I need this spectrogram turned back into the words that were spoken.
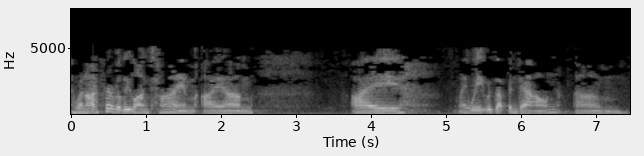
it went on for a really long time. I um, I my weight was up and down. Um,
